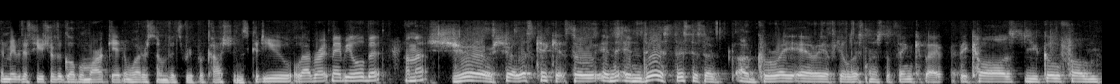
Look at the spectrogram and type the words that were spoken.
and maybe the future of the global market and what are some of its repercussions? Could you elaborate maybe a little bit on that? Sure, sure. Let's kick it. So in in this, this is a, a great area for your listeners to think about because you go from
